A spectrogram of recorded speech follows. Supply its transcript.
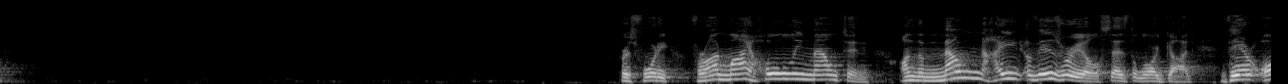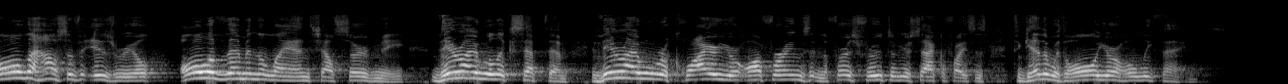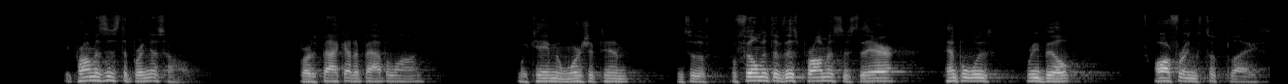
Verse 40 For on my holy mountain, on the mountain height of Israel, says the Lord God, there all the house of Israel, all of them in the land shall serve me. There I will accept them. There I will require your offerings and the first fruits of your sacrifices, together with all your holy things. He promises to bring us home. Brought us back out of Babylon. We came and worshiped him. And so the fulfillment of this promise is there. Temple was rebuilt. Offerings took place.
